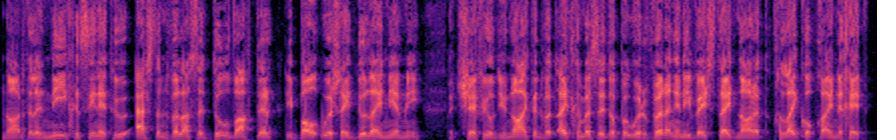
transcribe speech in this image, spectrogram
nadat hulle nie gesien het hoe Aston Villa se doelwagter die bal oor sy doellyn neem nie, met Sheffield United wat uitgemis het op 'n oorwinning in die wedstryd nadat gelykop geëindig het.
